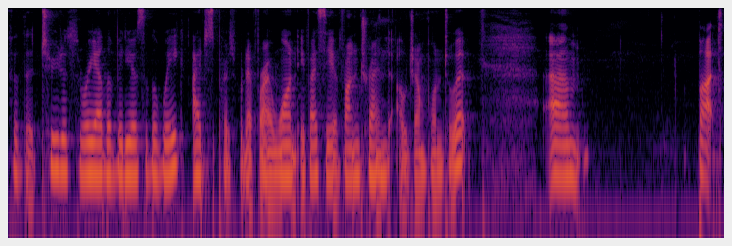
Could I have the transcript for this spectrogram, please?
for the two to three other videos of the week, I just post whatever I want. If I see a fun trend, I'll jump onto it. Um, but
